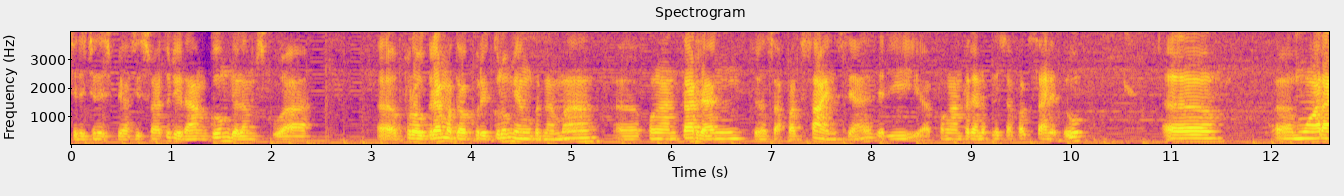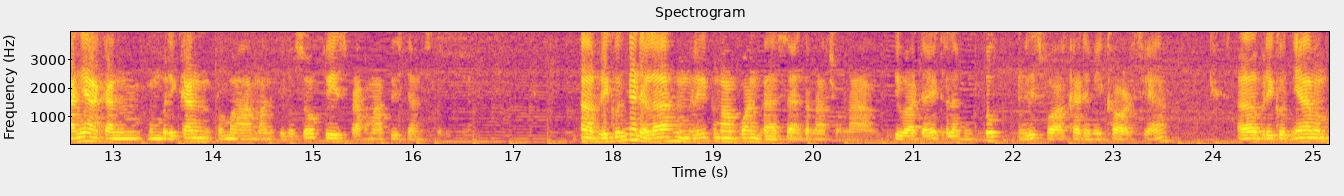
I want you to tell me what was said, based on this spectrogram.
jenis-jenis beasiswa itu dirangkum dalam sebuah uh, program atau kurikulum yang bernama uh, pengantar dan filsafat sains ya jadi uh, pengantar dan filsafat sains itu uh, muaranya akan memberikan pemahaman filosofis, pragmatis dan seterusnya. Nah, berikutnya adalah memiliki kemampuan bahasa internasional diwadahi dalam bentuk English for Academic Course ya. Uh, berikutnya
